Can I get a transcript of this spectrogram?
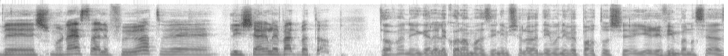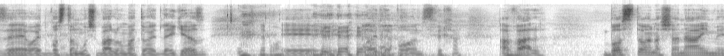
ב-18 אליפויות ולהישאר לבד ב top? טוב, אני אגלה לכל המאזינים שלא יודעים, אני ופרטוש אה, יריבים בנושא הזה, אוהד בוסטון מושבע לעומת אוהד לייקרס. לברון. אה, אוהד לברון, סליחה. אבל, בוסטון השנה עם אה,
